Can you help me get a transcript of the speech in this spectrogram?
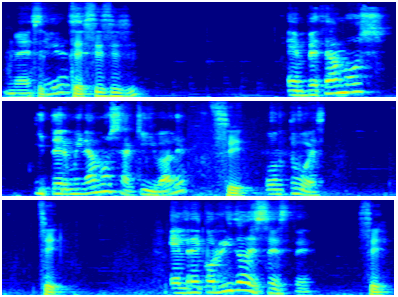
¿Me Te- sigues? te- sí, sí, sí. Empezamos y terminamos aquí, ¿vale? Sí, Con tú este. sí, El recorrido es este, sí,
